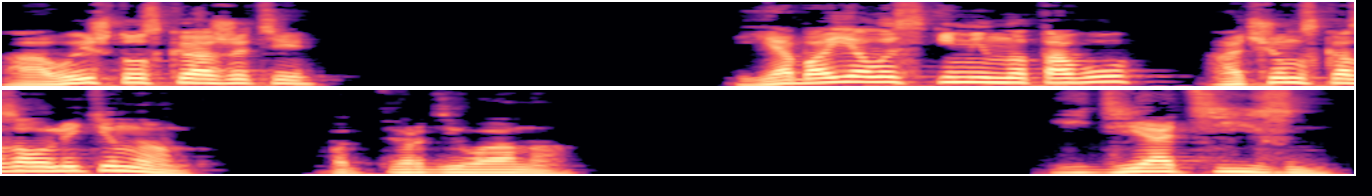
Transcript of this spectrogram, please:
«А вы что скажете?» «Я боялась именно того, о чем сказал лейтенант», — подтвердила она. «Идиотизм!»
